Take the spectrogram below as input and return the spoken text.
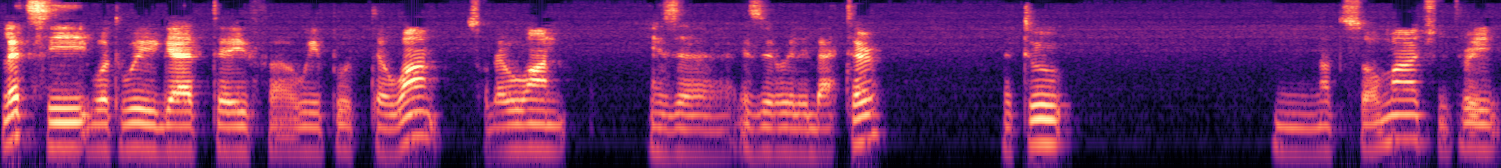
let's see what we get if uh, we put the one. So the one is uh, is really better. The two not so much. The three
